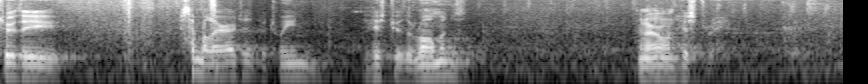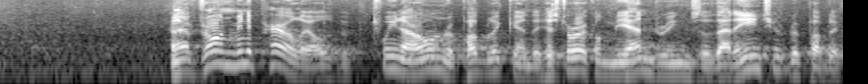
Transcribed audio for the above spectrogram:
to the similarities between the history of the Romans and our own history. And I've drawn many parallels between our own republic and the historical meanderings of that ancient republic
